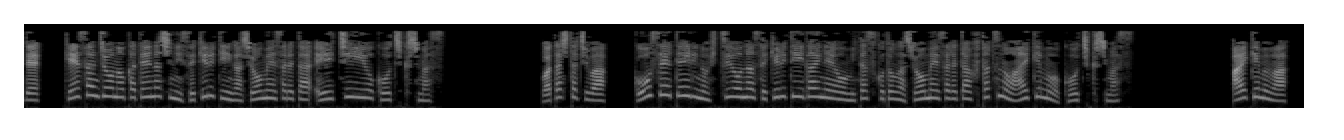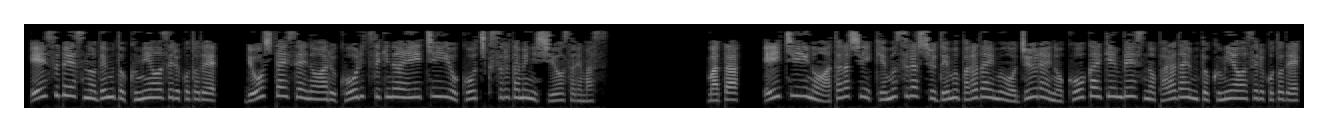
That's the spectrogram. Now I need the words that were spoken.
で、計算上の過程なしにセキュリティが証明された HE を構築します。私たちは、合成定理の必要なセキュリティ概念を満たすことが証明された2つの ICHEM を構築します。ICHEM は、エースベースのデムと組み合わせることで、量子体制のある効率的な HE を構築するために使用されます。また、HE の新しいケムスラッシュデムパラダイムを従来の高回転ベースのパラダイムと組み合わせることで、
